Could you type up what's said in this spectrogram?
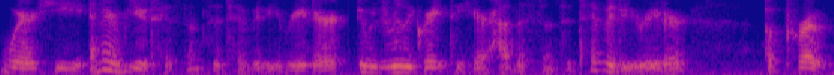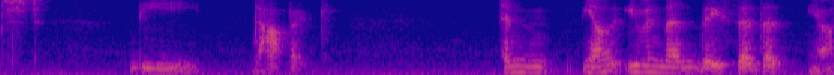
where he interviewed his sensitivity reader. It was really great to hear how the sensitivity reader approached the topic. And, you know, even then they said that, you know,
